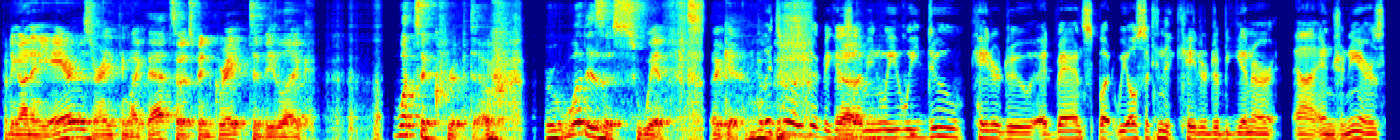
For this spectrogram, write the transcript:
putting on any airs or anything like that. So it's been great to be like, what's a crypto? or what is a Swift again? It's really good because I mean we, we do cater to advanced, but we also can cater to beginner uh, engineers,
